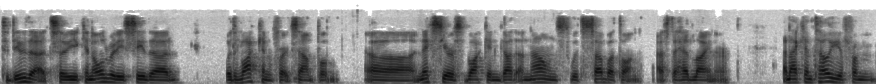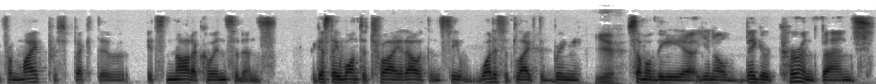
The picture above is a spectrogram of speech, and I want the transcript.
to do that. So you can already see that with Wacken, for example. Uh, next year's Wacken got announced with Sabaton as the headliner, and I can tell you from from my perspective, it's not a coincidence because they want to try it out and see what is it like to bring yeah. some of the uh, you know bigger current bands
